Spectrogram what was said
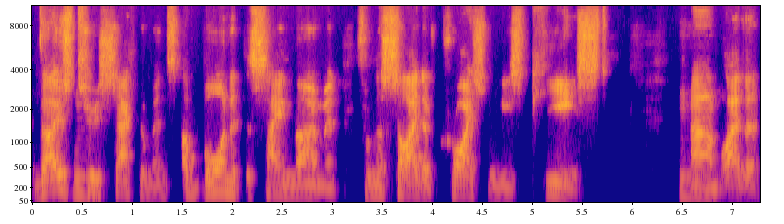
those Mm. two sacraments are born at the same moment from the side of Christ when he's pierced Mhm. um, by the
